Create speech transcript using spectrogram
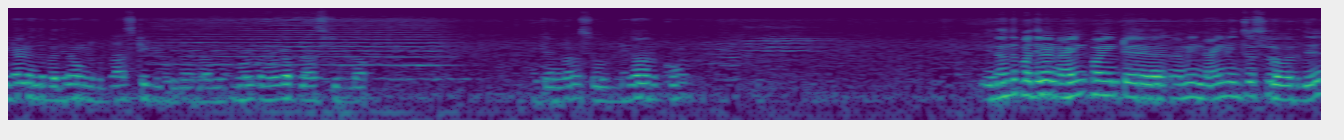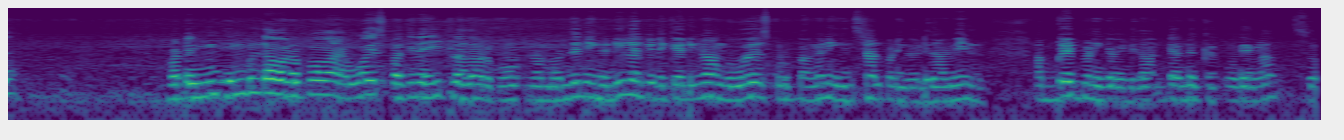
பின்னாடி வந்து பார்த்தீங்கன்னா உங்களுக்கு பிளாஸ்டிக் கொடுத்துருக்காங்க முழுக்க முழுக்க பிளாஸ்டிக் தான். ஓகேங்களா ஸோ இப்படி தான் இருக்கும். இது வந்து பார்த்தீங்கன்னா nine point I mean nine இன்ச்சஸில் வருது. பட் இன்பில்டாக வரப்போ ஓஎஸ் பார்த்தீங்கன்னா எயிட்டில் தான் இருக்கும். நம்ம வந்து நீங்கள் டீலர் கிட்ட கேட்டிங்கன்னா அவங்க ஓஎஸ் கொடுப்பாங்க. நீங்கள் இன்ஸ்டால் பண்ணிக்க வேண்டியதான் ஐ மீன் அப்கிரேட் பண்ணிக்க வேண்டியதான் டென்னுக்கு ஓகேங்களா ஸோ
